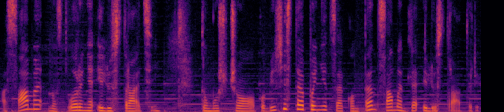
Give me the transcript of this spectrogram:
а саме на створення ілюстрацій, тому що по більшій степені це контент саме для ілюстраторів.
